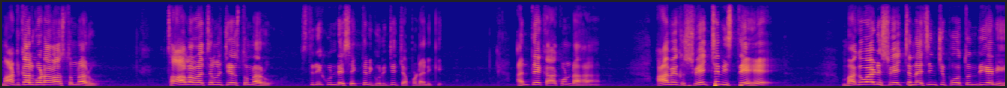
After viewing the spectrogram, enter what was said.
నాటకాలు కూడా రాస్తున్నారు చాలా రచనలు చేస్తున్నారు స్త్రీకి ఉండే శక్తిని గురించి చెప్పడానికి. అంతేకాకుండా ఆమెకు స్వేచ్ఛనిస్తే మగవాడి స్వేచ్ఛ నశించిపోతుంది అని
